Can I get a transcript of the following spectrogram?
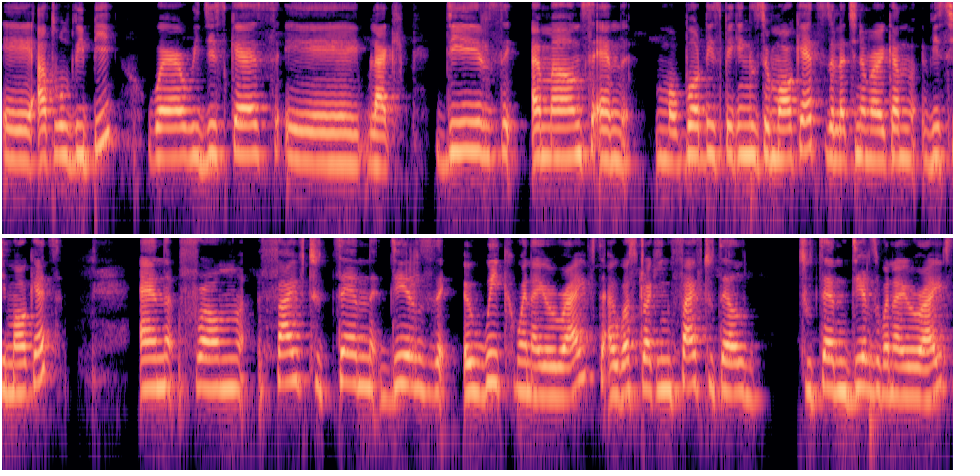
uh, at AllVP where we discuss uh, like deals, amounts, and more broadly speaking, the markets, the Latin American VC market. And from five to 10 deals a week when I arrived, I was tracking five to 10, to 10 deals when I arrived.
